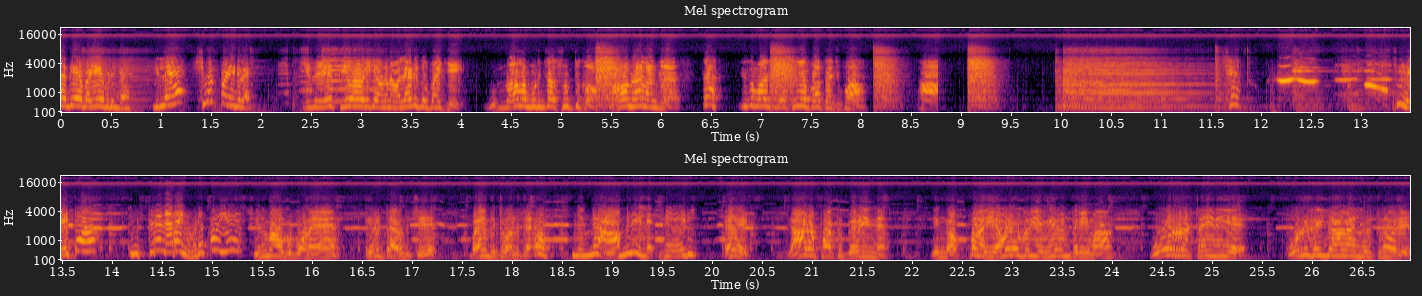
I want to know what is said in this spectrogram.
மரியாதையா வழிய விடுங்க. இல்ல ஷூட் பண்ணிடுவேன். இது தீபாவளிக்கு வாங்கின விளையாட்டு துப்பாக்கி. உன்னால முடிஞ்சா சுட்டுக்கோ. நான் வேணாங்க இது மாதிரி எத்தனையோ பார்த்தாச்சுப்பா. சேட்டா இத்தனை நேரம் எവിടെ போய்? சினிமாவுக்கு போனேன். இருட்டா இருந்துச்சு. பயந்துட்டு வந்துட்டேன். நீங்க ஆம்பளை இல்ல பேடி. ஏய் யார பார்த்து பேடின்னு? எங்க அப்பா எவ்வளவு பெரிய வீரன் தெரியுமா? ஓடுற ட்ரெயினையே ஒரு கையால நிறுத்தினவரு.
